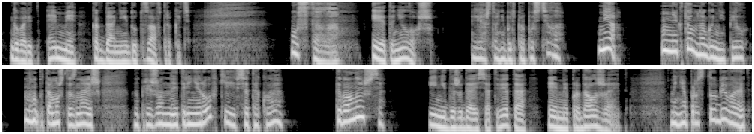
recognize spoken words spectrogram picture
— говорит Эмми, когда они идут завтракать. «Устала. И это не ложь. Я что-нибудь пропустила?» «Не, никто много не пил. Ну, потому что, знаешь, напряженные тренировки и все такое. Ты волнуешься?» И, не дожидаясь ответа, Эмми продолжает. «Меня просто убивает,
